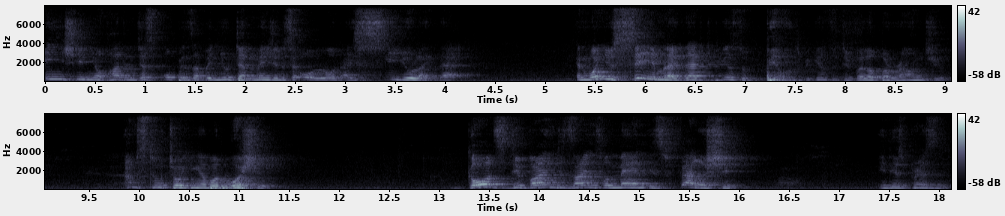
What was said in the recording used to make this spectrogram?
inch in your heart and just opens up a new dimension and say, Oh Lord, I see you like that. And when you see him like that, it begins to build, it begins to develop around you. I'm still talking about worship. God's divine design for man is fellowship in his presence.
